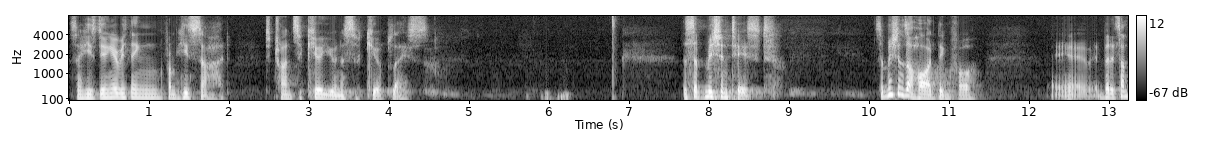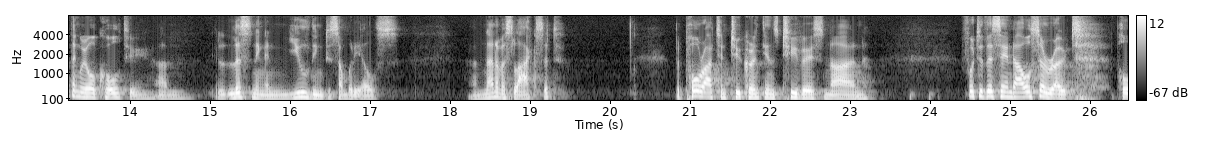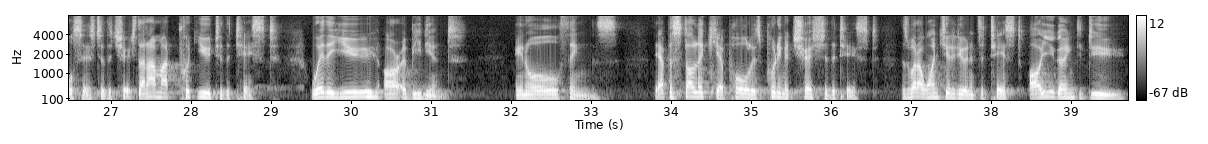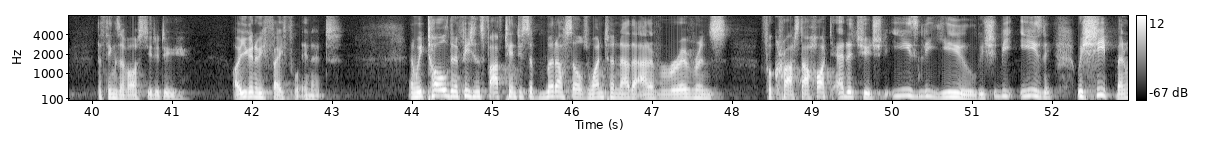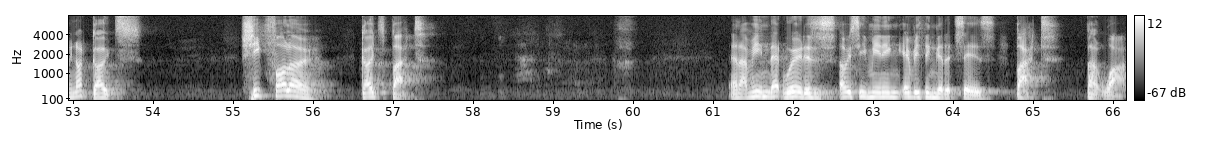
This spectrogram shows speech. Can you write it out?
So He's doing everything from His side to try and secure you in a secure place. The submission test. Submission's a hard thing for Uh, but it's something we're all called to um, listening and yielding to somebody else. Um, none of us likes it. But Paul writes in 2 Corinthians 2, verse 9 For to this end I also wrote, Paul says to the church, that I might put you to the test, whether you are obedient in all things. The apostolic here, Paul, is putting a church to the test. This is what I want you to do, and it's a test. Are you going to do the things I've asked you to do? Are you going to be faithful in it? And we're told in Ephesians 5:10 to submit ourselves one to another out of reverence for Christ. Our heart attitude should easily yield. We should be easily. We're sheep, man. We're not goats. Sheep follow, goats butt. And I mean, that word is obviously meaning everything that it says. But, but why?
